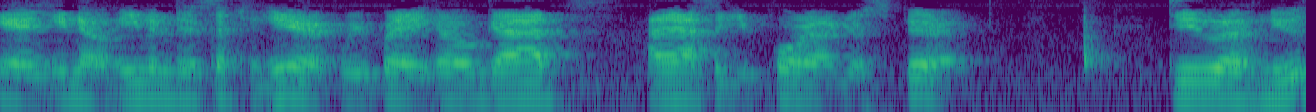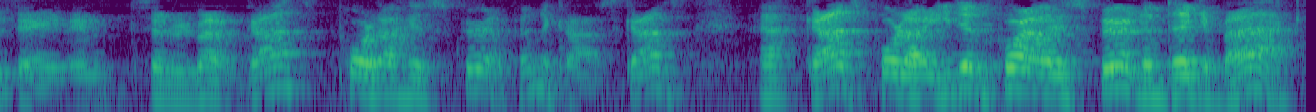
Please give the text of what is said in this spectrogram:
And, you know, even this section here, we pray, oh God, I ask that you pour out your spirit. Do a new thing and send revival. God's poured out his spirit at Pentecost. God's God's poured out, he didn't pour out his spirit and then take it back.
